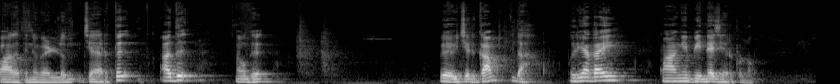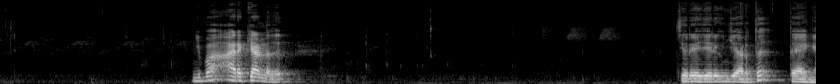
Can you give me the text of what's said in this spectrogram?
പാകത്തിന് വെള്ളം ചേർത്ത് അത് നമുക്ക് വേവിച്ചെടുക്കാം ഇതാ മുരിങ്ങക്കായി മാങ്ങയും പിന്നെ ചേർക്കുള്ളൂ. ഇനിയിപ്പോൾ അരയ്ക്കാനുള്ളത് ചെറിയ ചെരുവും ചേർത്ത് തേങ്ങ.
